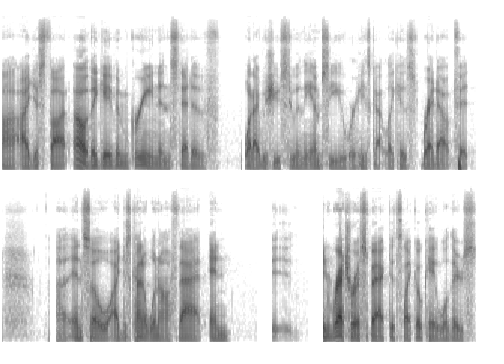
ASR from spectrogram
Uh, I just thought, oh, they gave him green instead of what I was used to in the MCU, where he's got like his red outfit. Uh, and so I just kind of went off that. And eh, in retrospect, it's like, okay, well, there's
